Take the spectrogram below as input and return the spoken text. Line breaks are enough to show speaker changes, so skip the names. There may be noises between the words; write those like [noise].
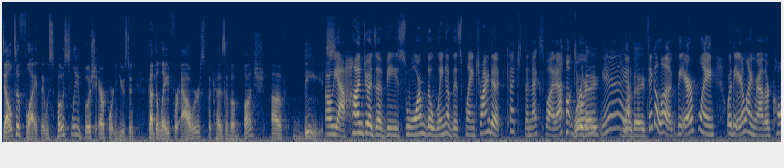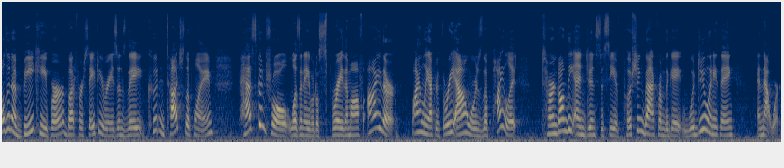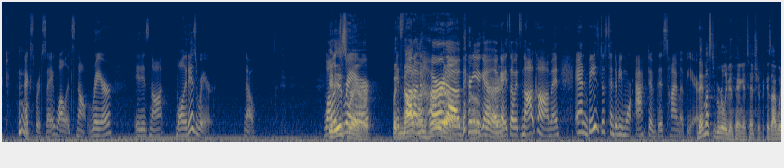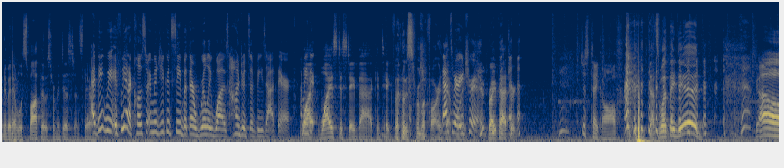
Delta flight that was supposed to leave Bush Airport in Houston got delayed for hours because of a bunch of bees.
Oh yeah, hundreds of bees swarmed the wing of this plane trying to catch the next flight out.
Were they?
Yeah,
Were
yeah.
they?
Take a look. The airplane, or the airline rather, called in a beekeeper, but for safety reasons, they couldn't touch the plane. Pest control wasn't able to spray them off either. Finally, after three hours, the pilot turned on the engines to see if pushing back from the gate would do anything, and that worked.
Hmm.
Experts say while it's not rare, it is not, while it is rare, no. While
It
it's
is rare, but
it's
not
not,
unheard
unheard
of.
of. [laughs] There you go.
Okay.
Okay, so it's not common. And bees just tend to be more active this time of year.
They must have really been paying attention because I wouldn't have been able to spot those from a distance there.
I think we, if we had a closer image, you could see, but there really was hundreds of bees out there. I mean,
Why,
they're-
wise to stay back and take [laughs] photos from afar. at
That's
that
very
point.
true. [laughs]
Right, Patrick?
Just take off.
That's what they did.
oh.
